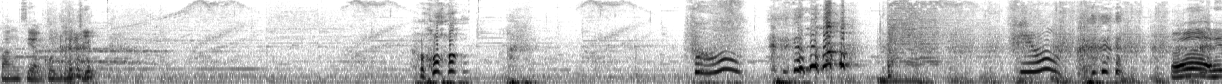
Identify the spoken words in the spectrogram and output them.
ฟังเสียงคุณยูจิฟิวเอออันนี้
